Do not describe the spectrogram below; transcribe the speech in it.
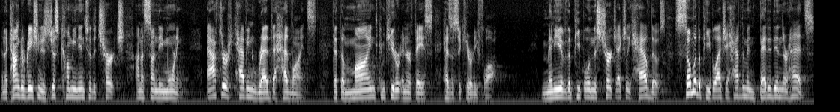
And the congregation is just coming into the church on a Sunday morning after having read the headlines that the mind computer interface has a security flaw. Many of the people in this church actually have those. Some of the people actually have them embedded in their heads,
